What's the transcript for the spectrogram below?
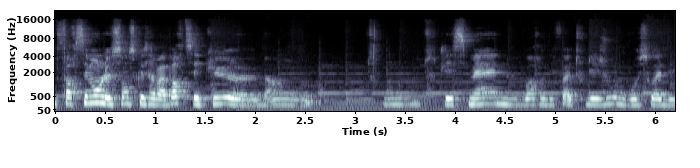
forcément, le sens que ça m'apporte, c'est que euh, ben, toutes les semaines, voire des fois tous les jours, on reçoit des,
